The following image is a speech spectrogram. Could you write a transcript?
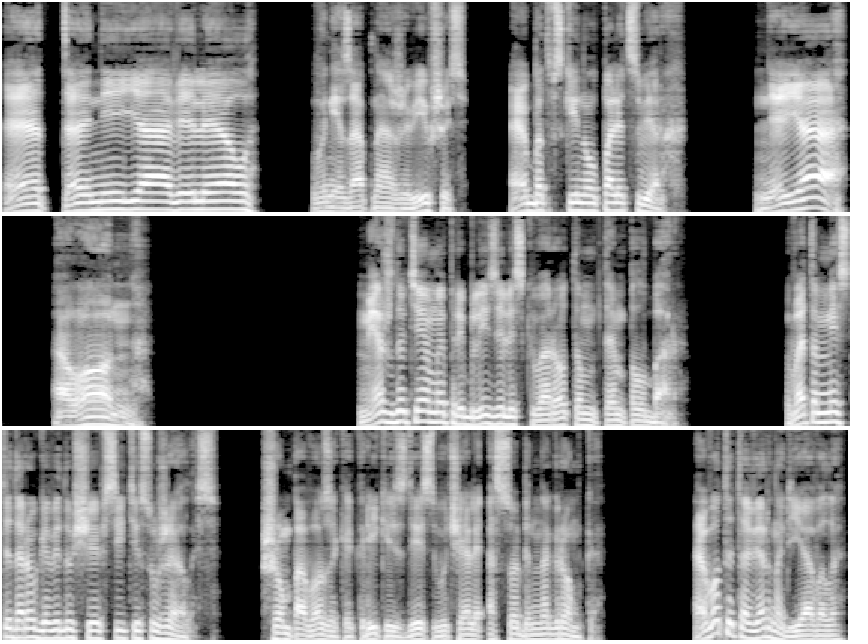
«Это не я велел!» Внезапно оживившись, Эббот вскинул палец вверх. «Не я, а он!» Между тем мы приблизились к воротам Темпл-бар. В этом месте дорога, ведущая в Сити, сужалась. Шум повозок и крики здесь звучали особенно громко. А вот и таверна дьявола.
